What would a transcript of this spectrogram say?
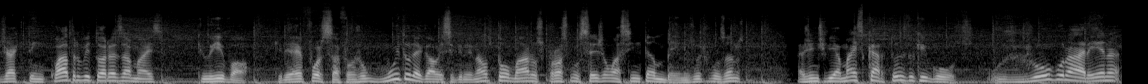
já que tem 4 vitórias a mais que o rival. Queria reforçar, foi um jogo muito legal esse Grenal, tomara os próximos sejam assim também. Nos últimos anos, a gente via mais cartões do que gols. O jogo na Arena,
